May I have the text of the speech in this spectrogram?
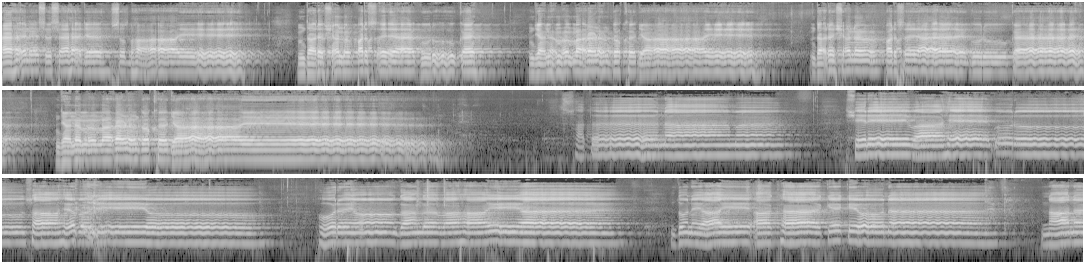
ਅਹਨਿਸ ਸਹਜ ਸੁਭਾਏ। ਦਰਸ਼ਨ ਪਰਸੈ ਗੁਰੂ ਕੈ ਜਨਮ ਮਰਨ ਦੁਖ ਜਾਏ। ਦਰਸ਼ਨ ਪਰਸੈ ਗੁਰੂ ਕੈ। ਜਨਮ ਮਰਨ ਦੁਖ ਜਾਏ।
